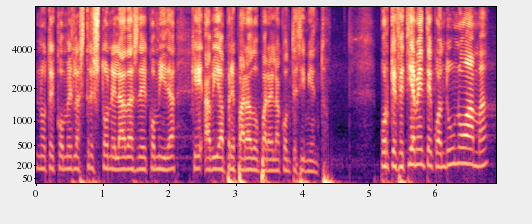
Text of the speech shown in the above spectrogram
no te comes las tres toneladas de comida que había preparado para el acontecimiento. Porque efectivamente cuando uno ama,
